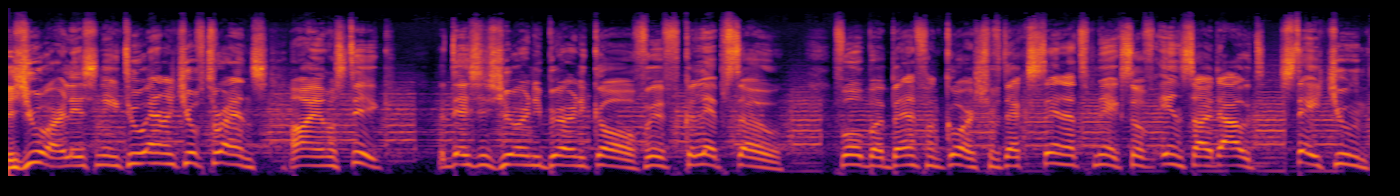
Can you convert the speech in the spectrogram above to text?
You are listening to Energy of Trance. I am BastiQ. This is Yuriy Berdnikov with Calypso, followed by Ben van Gosh with the extended mix of Inside Out. Stay tuned.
